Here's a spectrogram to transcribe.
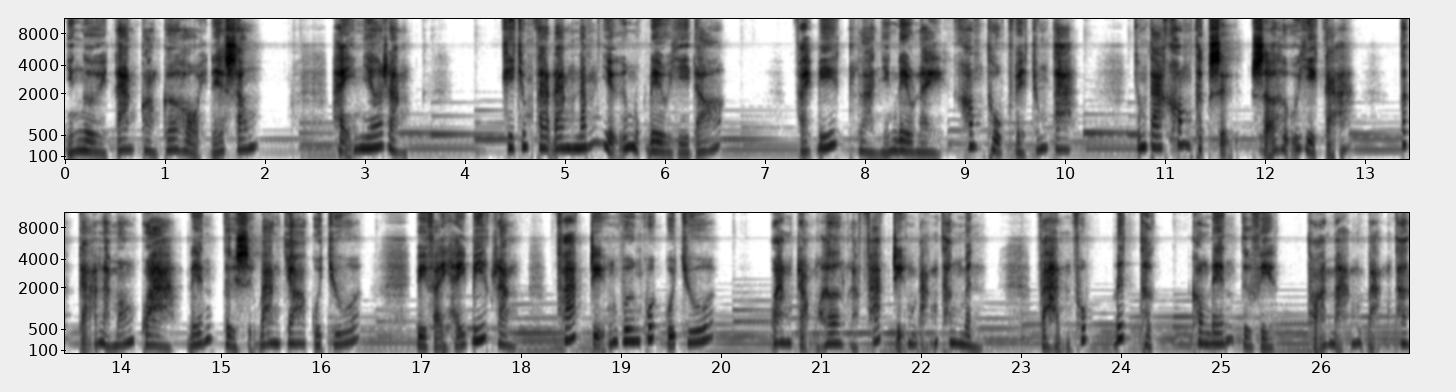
những người đang còn cơ hội để sống hãy nhớ rằng, khi chúng ta đang nắm giữ một điều gì đó, phải biết là những điều này không thuộc về chúng ta. Chúng ta không thực sự sở hữu gì cả. Tất cả là món quà đến từ sự ban cho của chúa. Vì vậy hãy biết rằng, phát triển vương quốc của chúa quan trọng hơn là phát triển bản thân mình và hạnh phúc đích thực không đến từ việc thỏa mãn bản thân.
